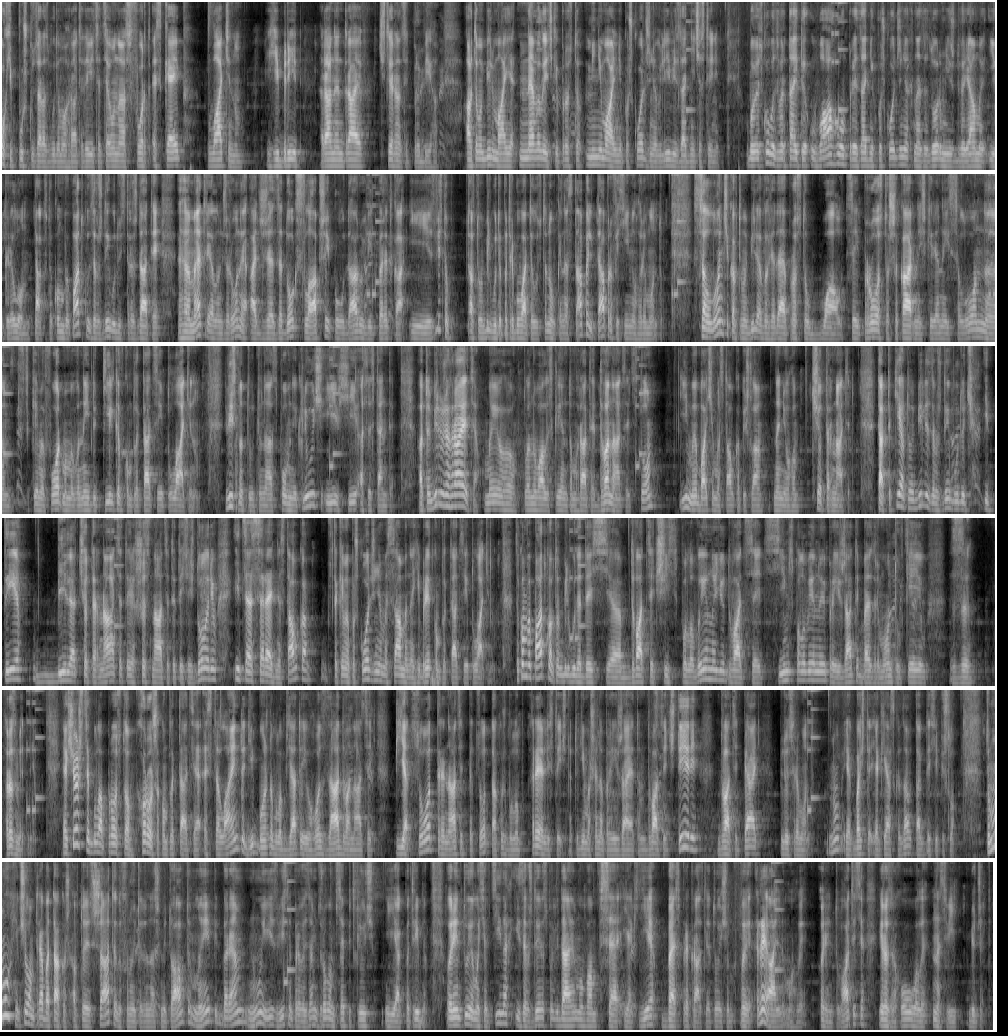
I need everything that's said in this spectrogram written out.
Ох, і пушку зараз будемо грати. Дивіться, це у нас Ford Escape Platinum, гібрид, Run and Drive, 14 пробіга. Автомобіль має невеличкі, просто мінімальні пошкодження в лівій задній частині. Обов'язково звертайте увагу при задніх пошкодженнях на зазор між дверями і крилом. Так, в такому випадку завжди будуть страждати геометрія, лонжерони, адже задок слабший по удару від передка. І, звісно, автомобіль буде потребувати установки на стапель та професійного ремонту. Салончик автомобіля виглядає просто вау. Цей просто шикарний шкіряний салон е, з такими формами. Вони йдуть тільки в комплектації Platinum. Звісно, тут у нас повний ключ і всі асистенти. Автомобіль вже грається. Ми його планували з клієнтом грати 12100. І ми бачимо, ставка пішла на нього 14. Так, такі автомобілі завжди будуть іти біля 14-16 тисяч доларів. І це середня ставка з такими пошкодженнями саме на гібрид комплектації Platinum. В такому випадку автомобіль буде десь е, 26,5-27,5 приїжджати без ремонту в Київ з розмитненням. Якщо ж це була просто хороша комплектація ST-Line, тоді можна було б взяти його за 12 500, 13 500 також було б реалістично. Тоді машина приїжджає там 24, 25 плюс ремонт. Ну, як бачите, як я сказав, так десь і пішло. Тому, якщо вам треба також авто із США, телефонуйте до нас в Мітоавто, ми підберемо, ну і, звісно, привеземо, зробимо все під ключ, як потрібно. Орієнтуємося в цінах і завжди розповідаємо вам все, як є, без прикрас, для того, щоб ви реально могли орієнтуватися і розраховували на свій бюджет.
